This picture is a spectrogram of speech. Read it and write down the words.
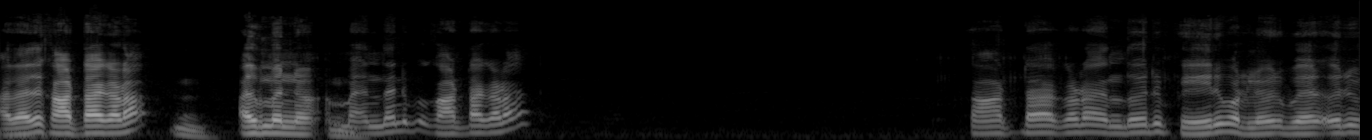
അതായത് കാട്ടാക്കട. അഭിമന്യു എന്താണ് ഇപ്പോൾ കാട്ടാക്കട? കാട്ടാക്കട എന്തോ ഒരു പേര് പറയില്ല ഒരു പേ- ഒരു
